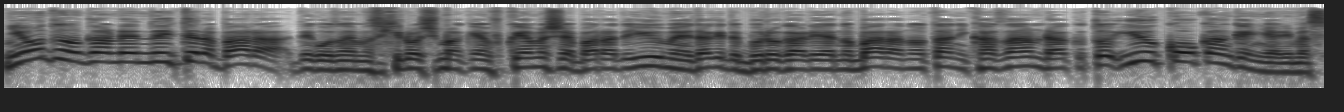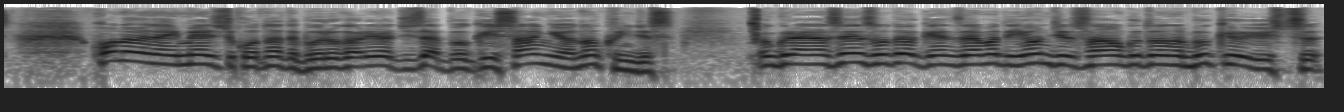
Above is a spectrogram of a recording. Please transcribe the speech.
日本との関連で言ったらバラでございます。広島県福山市はバラで有名だけど、ブルガリアのバラの谷火山楽と友好関係にあります。このようなイメージと異なってブルガリアは実は武器産業の国です。ウクライナ戦争では現在まで43億ドルの武器を輸出。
